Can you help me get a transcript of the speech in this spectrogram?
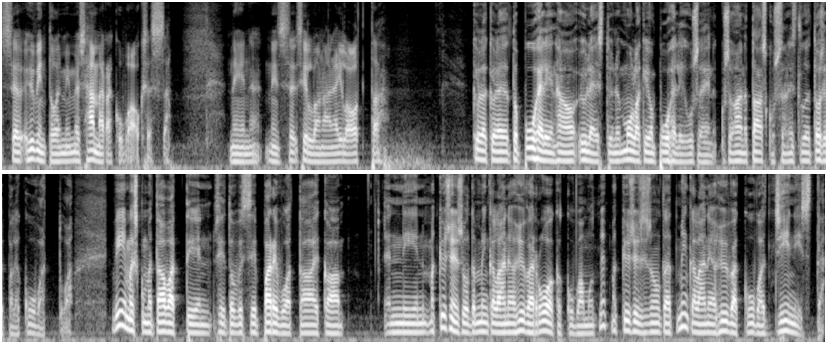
se hyvin toimii myös hämäräkuvauksessa niin, niin se, silloin aina ilo ottaa. Kyllä, kyllä. Ja tuo puhelinhan on yleistynyt. Mullakin on puhelin usein, kun se on aina taskussa, niin se tulee tosi paljon kuvattua. Viimeksi kun me tavattiin, siitä on vissiin pari vuotta aikaa, niin mä kysyin sulta, minkälainen on hyvä ruokakuva, mutta nyt mä kysyisin sulta, että minkälainen on hyvä kuva ginistä?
